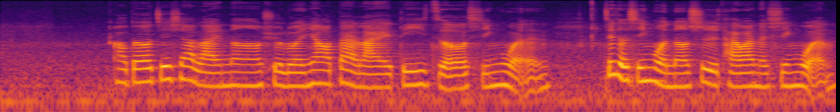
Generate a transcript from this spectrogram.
好的，接下来呢，雪伦要带来第一则新闻。这则新闻呢是台湾的新闻，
